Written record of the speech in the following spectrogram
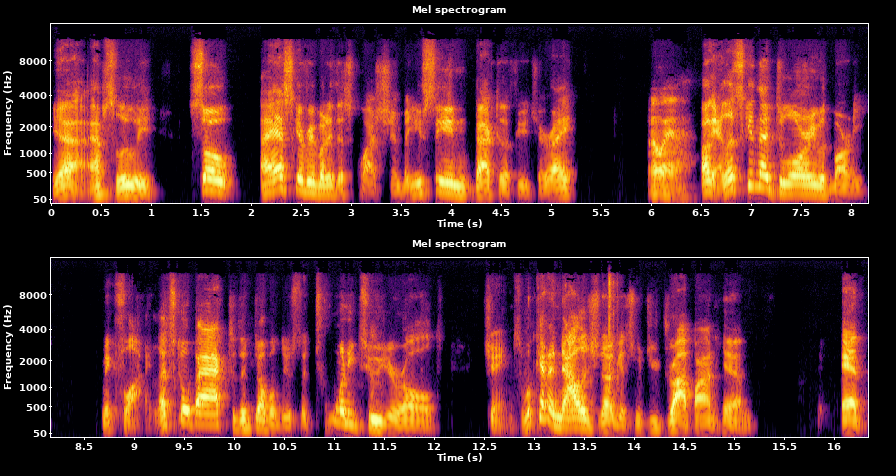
Yeah, absolutely. So I ask everybody this question, but you've seen Back to the Future, right? Oh yeah. Okay, let's get in that DeLorean with Marty McFly. Let's go back to the double deuce, the 22 year old James. What kind of knowledge nuggets would you drop on him at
